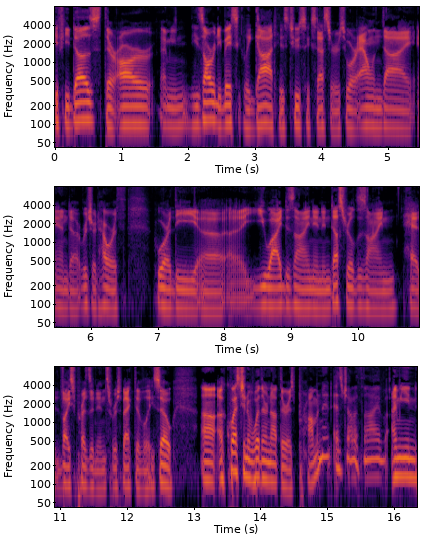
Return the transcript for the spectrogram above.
if he does, there are. I mean, he's already basically got his two successors, who are Alan Dye and uh, Richard Howarth, who are the uh, UI design and industrial design head vice presidents, respectively. So, uh, a question of whether or not they're as prominent as Jonathan Ive. I mean,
